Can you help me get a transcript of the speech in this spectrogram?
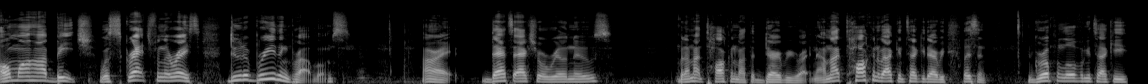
Omaha Beach was scratched from the race due to breathing problems. All right, that's actual real news, but I'm not talking about the Derby right now. I'm not talking about Kentucky Derby. Listen. Grew up in Louisville, Kentucky,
